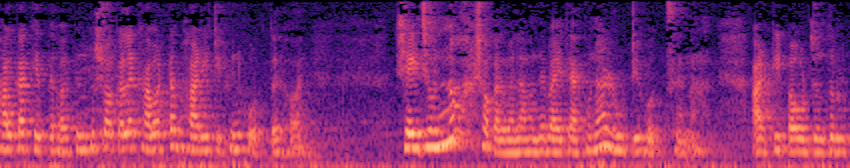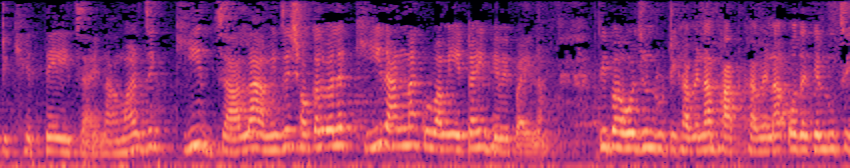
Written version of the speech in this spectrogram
হালকা খেতে হয়, কিন্তু সকালে খাবারটা ভারী টিফিন করতে হয়। সেই জন্য সকালবেলা আমাদের বাড়িতে এখন আর রুটি হচ্ছে না। আর কৃপা পর্যন্ত রুটি খেতেই চায় না। আমার যে কি জ্বালা, আমি যে সকালবেলা কি রান্না করব, আমি এটাই ভেবে পাই না। কৃপা অর্জুন রুটি খাবে না, ভাত খাবে না, ওদেরকে লুচি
